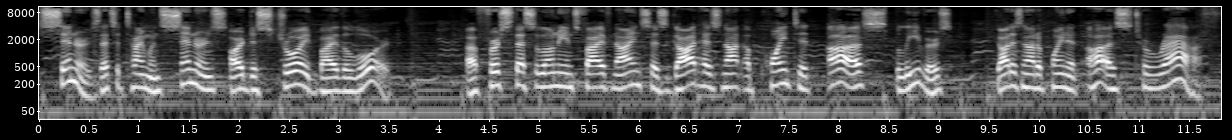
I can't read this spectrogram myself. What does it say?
sinners. That's a time when sinners are destroyed by the Lord. Uh, 1 Thessalonians 5 9 says, God has not appointed us, believers, God has not appointed us to wrath,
